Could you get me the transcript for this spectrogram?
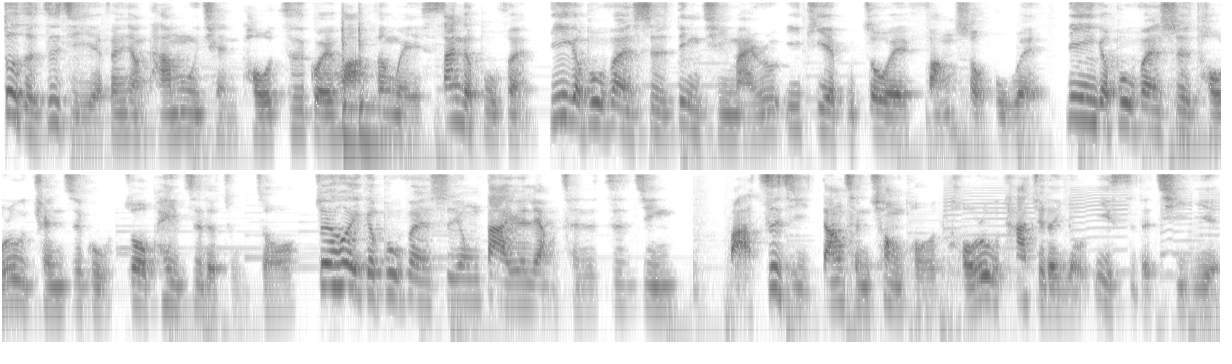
作者自己也分享，他目前投资规划分为三个部分：第一个部分是定期买入 ETF 作为防守部位；另一个部分是投入全值股做配置的主轴；最后一个部分是用大约两成的资金，把自己当成创投，投入他觉得有意思的企业。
